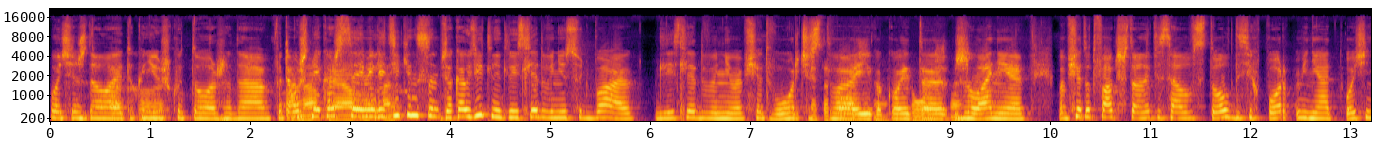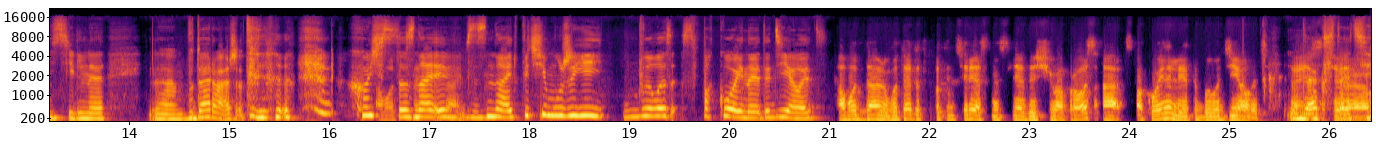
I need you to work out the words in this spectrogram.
Очень ждала так, эту книжку тоже, да. Потому что, мне кажется, Эмили она... Диккенсон такая удивительная для исследования судьба для исследования вообще творчества и какое-то желание. Вообще тот факт, что она писала в стол, до сих пор меня очень сильно э, будоражит. Хочется а вот, знать, да. знать, почему же ей было спокойно это делать. А вот да, вот этот вот интересный следующий вопрос, а спокойно ли это было делать? То да, есть, кстати.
